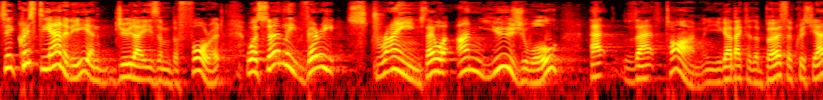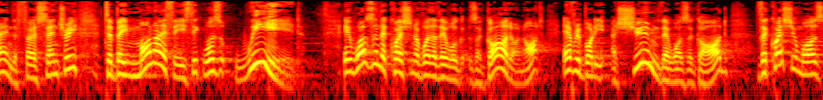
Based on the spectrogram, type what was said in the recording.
See, Christianity and Judaism before it were certainly very strange. They were unusual at that time. You go back to the birth of Christianity in the first century, to be monotheistic was weird. It wasn't a question of whether there was a God or not. Everybody assumed there was a God. The question was,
